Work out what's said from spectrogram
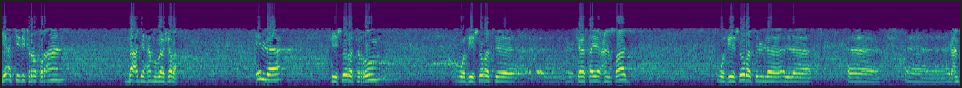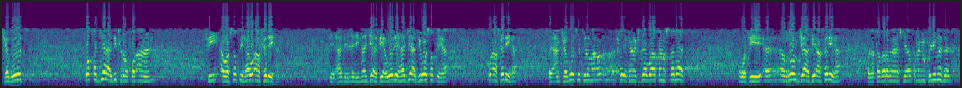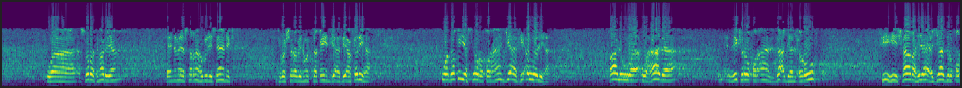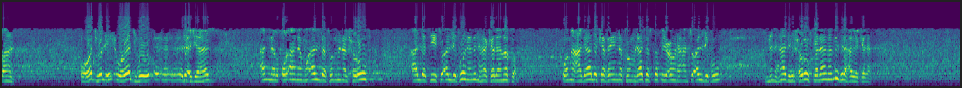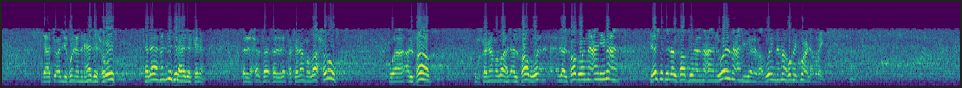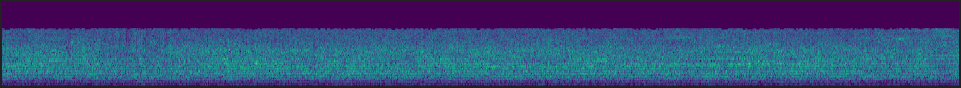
يأتي ذكر القرآن بعدها مباشرة. إلا في سورة الروم وفي سورة آه، كاف يا عين صاد وفي سورة ال ال آه، آه، العنكبوت. وقد جاء ذكر القرآن في وسطها وآخرها. في هذه الذي ما جاء في أولها جاء في وسطها وآخرها. عنكبوت تتلو ما حيلك الكتاب وأقم الصلاة. وفي الروم جاء في آخرها. ولقد ضربنا الأشياء من كل مثل. وسورة مريم فإنما يسرناه بلسانك تبشر به المتقين جاء في آخرها. وبقية سور القرآن جاء في أولها. قالوا وهذا ذكر القرآن بعد الحروف فيه إشارة إلى إعجاز القرآن. ووجه ووجه الإعجاز أن القرآن مؤلف من الحروف التي تؤلفون منها كلامكم. ومع ذلك فإنكم لا تستطيعون أن تؤلفوا من هذه الحروف كلاما مثل هذا الكلام. لا تؤلفون من هذه الحروف كلاما مثل هذا الكلام. فكلام الله حروف والفاظ وكلام الله الألفاظ الألفاظ والمعاني معا. ليست الألفاظ دون المعاني ولا المعاني دون الالفاظ وإنما هو مجموع الأمرين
